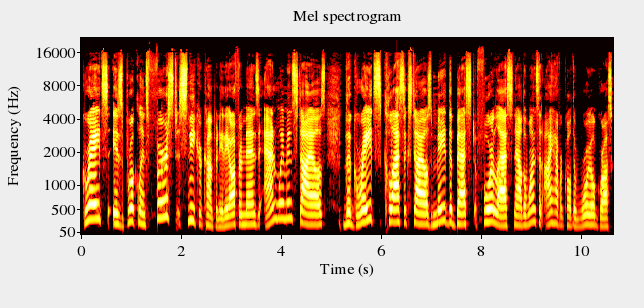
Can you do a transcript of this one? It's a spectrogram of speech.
Greats is Brooklyn's first sneaker company. They offer men's and women's styles. The Greats classic styles made the best for less. Now, the ones that I have are called the Royal Gross.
